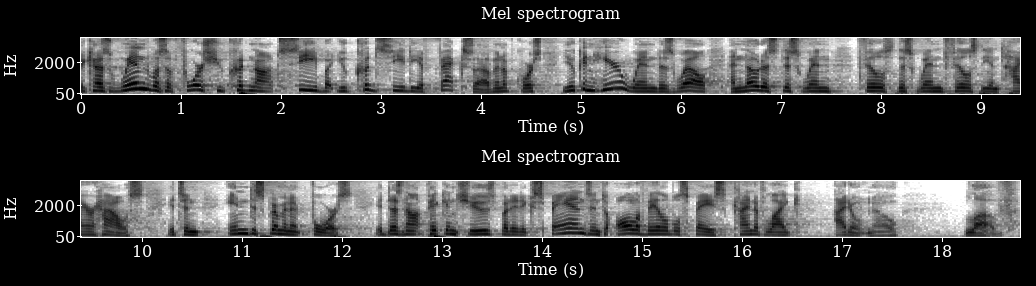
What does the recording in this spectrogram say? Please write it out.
because wind was a force you could not see, but you could see the effects of. And of course, you can hear wind as well. And notice this wind fills this wind fills the entire house. It's an indiscriminate force. It does not pick and choose, but it expands into all available space, kind of like, I don't know, love.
